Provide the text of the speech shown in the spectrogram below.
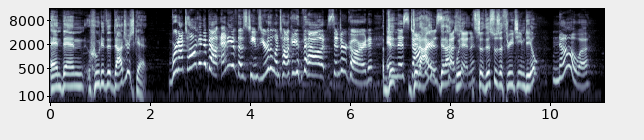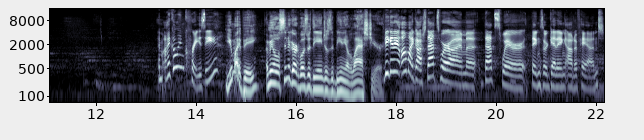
And then who did the Dodgers get? We're not talking about any of those teams. You're the one talking about Syndergaard in this did I- Dodgers did I- was- question. so this was a three-team deal. no. Am I going crazy? You might be. I mean, well, Syndergaard was with the Angels at the beginning of last year. Beginning. Oh my gosh, that's where I'm. Uh, that's where things are getting out of hand.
